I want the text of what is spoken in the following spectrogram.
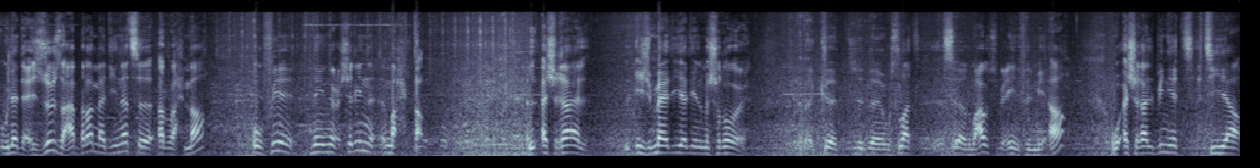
ولاد عزوز عبر مدينة الرحمة وفيه 22 محطة. الأشغال الإجمالية للمشروع وصلت 74% وأشغال البنيه التحتيه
